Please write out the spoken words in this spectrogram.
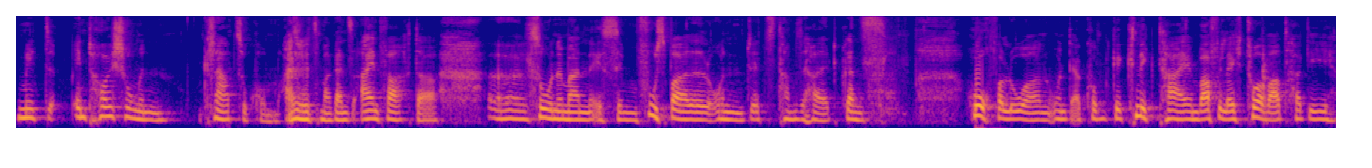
mit Enttäuschungen klarzukommen. Also jetzt mal ganz einfach, da äh, Sohnemann ist im Fußball und jetzt haben sie halt ganz hoch verloren und er kommt geknickt heim, war vielleicht Torwart, hat die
